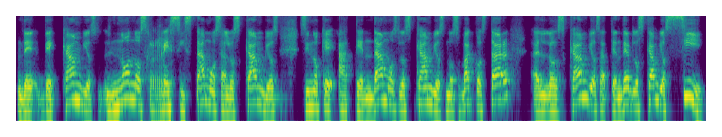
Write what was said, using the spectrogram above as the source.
de, cambios. No nos resistamos a los cambios, sino que atendamos los cambios. Nos va a costar eh, los cambios, atender los cambios. Sí,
